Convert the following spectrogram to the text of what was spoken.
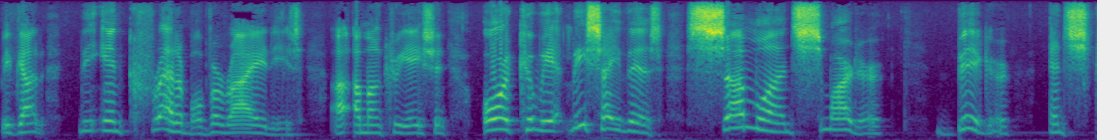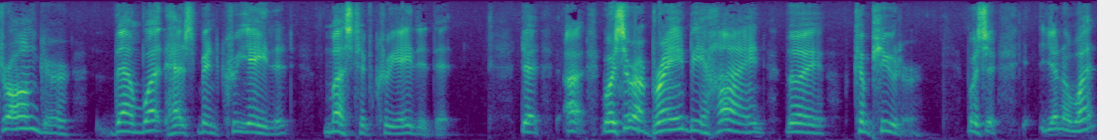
we've got the incredible varieties uh, among creation. Or could we at least say this? Someone smarter, bigger, and stronger than what has been created must have created it. Uh, was there a brain behind the computer? Was there, you know what?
